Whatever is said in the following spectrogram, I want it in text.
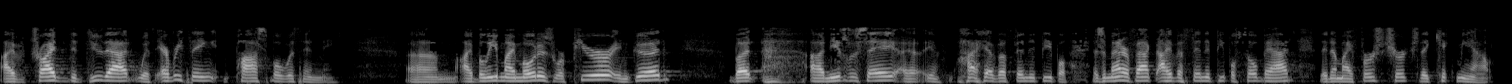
I've tried to do that with everything possible within me. Um, I believe my motives were pure and good. But uh, needless to say, uh, I have offended people. As a matter of fact, I've offended people so bad that in my first church, they kicked me out.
